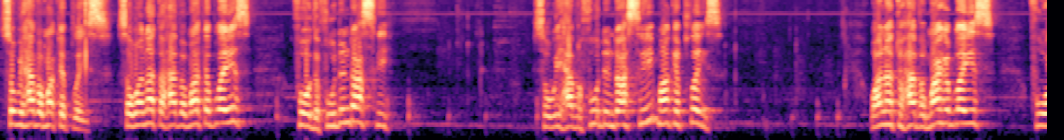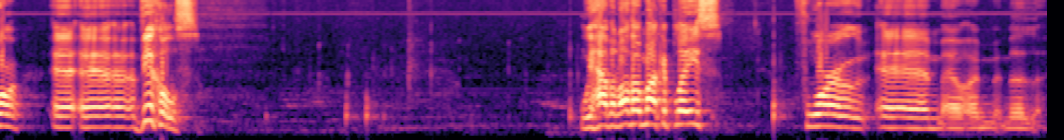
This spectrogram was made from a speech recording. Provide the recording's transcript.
so we have a marketplace. So why not to have a marketplace for the food industry? So we have a food industry marketplace. Why not to have a marketplace for uh, uh, vehicles? We have another marketplace for um, um,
